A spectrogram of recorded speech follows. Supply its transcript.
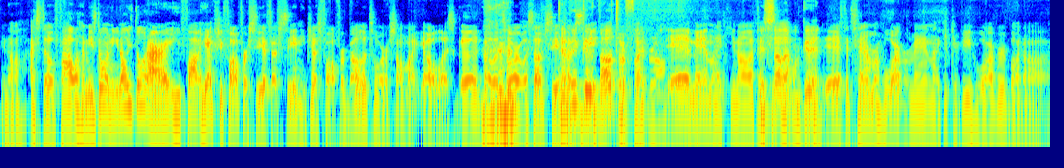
you know, I still follow him. He's doing, you know, he's doing all right. He fought. He actually fought for CFFC, and he just fought for Bellator. So I'm like, yo, what's good, Bellator? what's up, CFFC? That'd be a good Bellator fight, bro. Yeah, man. Like you know, if They it's sell that one good. yeah, if it's him or whoever, man, like it could be whoever. But uh,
